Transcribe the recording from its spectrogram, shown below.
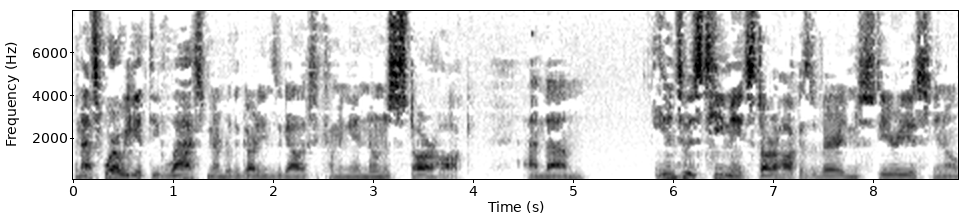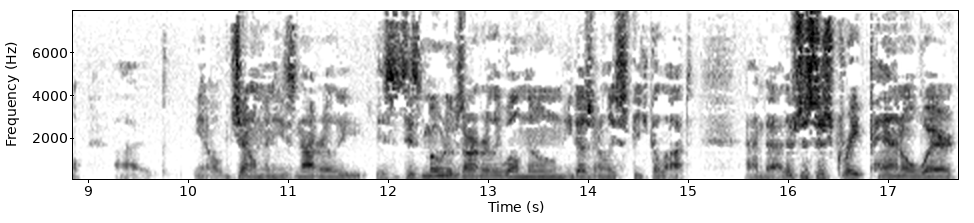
And that's where we get the last member of the Guardians of the Galaxy coming in, known as Starhawk. And um, even to his teammates, Starhawk is a very mysterious, you know, uh, you know, gentleman. He's not really his his motives aren't really well known. He doesn't really speak a lot, and uh, there's just this great panel where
